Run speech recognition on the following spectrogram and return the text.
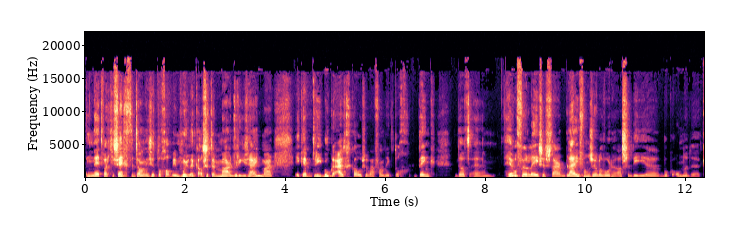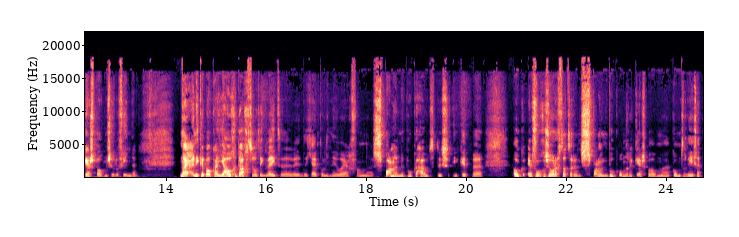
net wat je zegt, dan is het toch alweer moeilijk als het er maar drie zijn. Maar ik heb drie boeken uitgekozen waarvan ik toch denk dat ehm, heel veel lezers daar blij van zullen worden als ze die eh, boeken onder de kerstboom zullen vinden. Nou ja, en ik heb ook aan jou gedacht, want ik weet eh, dat jij, Pauline, heel erg van eh, spannende boeken houdt. Dus ik heb ook ervoor gezorgd dat er een spannend boek onder de kerstboom komt te liggen.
